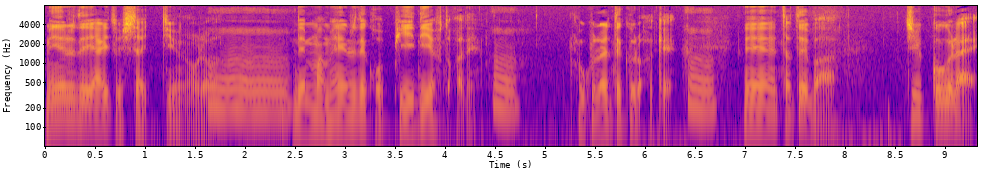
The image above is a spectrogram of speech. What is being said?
メールでやり取りしたいっていうの俺は、うんうんでまあメールでこう PDF とかでうん。送られてくるわけ。うん。で例えば10個ぐらい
